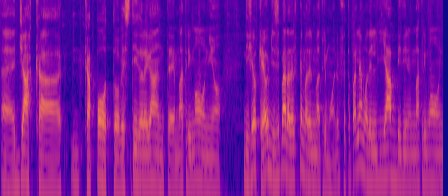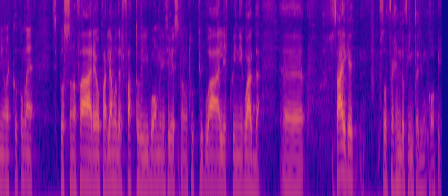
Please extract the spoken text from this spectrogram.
Eh, giacca, cappotto, vestito elegante, matrimonio. Dice ok, oggi si parla del tema del matrimonio. Perfetto, parliamo degli abiti nel matrimonio, ecco come si possono fare, o parliamo del fatto che gli uomini si vestono tutti uguali e quindi guarda, eh, sai che sto facendo finta di un copy.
